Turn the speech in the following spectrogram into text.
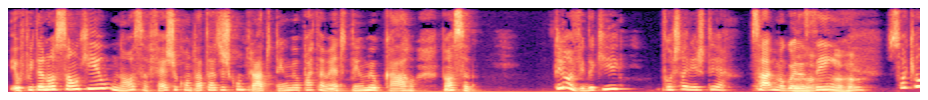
eu fui ter noção que, nossa, fecha o contrato atrás de contrato, tenho meu apartamento, tenho meu carro. Nossa, tenho uma vida que gostaria de ter, sabe? Uma coisa Aham, assim. aham. Só que eu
